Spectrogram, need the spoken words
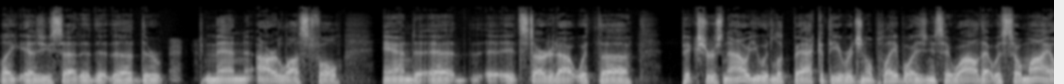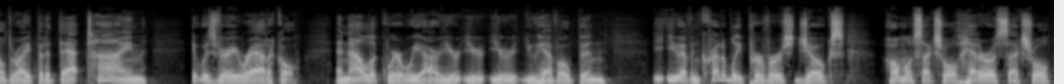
Like as you said, the, the, men are lustful, and uh, it started out with uh, pictures. Now you would look back at the original Playboys and you say, "Wow, that was so mild, right?" But at that time, it was very radical. And now look where we are. You're, you're, you're you have open you have incredibly perverse jokes homosexual, heterosexual.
